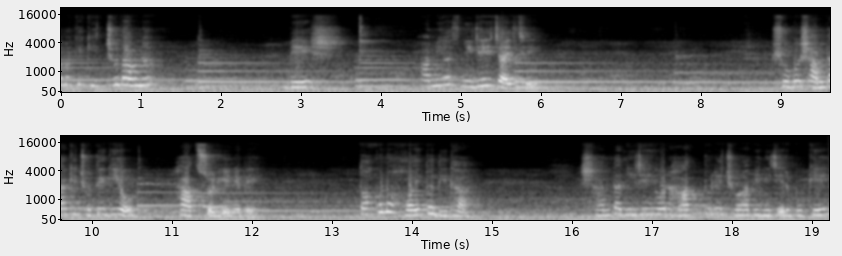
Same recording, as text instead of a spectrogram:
আমাকে কিচ্ছু দাও না। বেশ, আমি আজ নিজেই চাইছি। শুভ শান্তাকে ছুতে গিয়েও হাত সরিয়ে নেবে। তখনও হয়তো দ্বিধা। শান্তা নিজেই ওর হাত তুলে ছোঁয়াবে নিজের বুকে।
